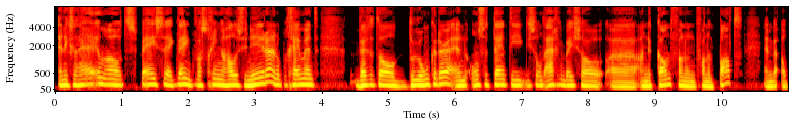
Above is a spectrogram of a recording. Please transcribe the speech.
En ik zat helemaal te spacen. Ik weet niet, ik was, ging hallucineren. En op een gegeven moment werd het al donkerder. En onze tent die, die stond eigenlijk een beetje zo eh, aan de kant van een, van een pad. En, op,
